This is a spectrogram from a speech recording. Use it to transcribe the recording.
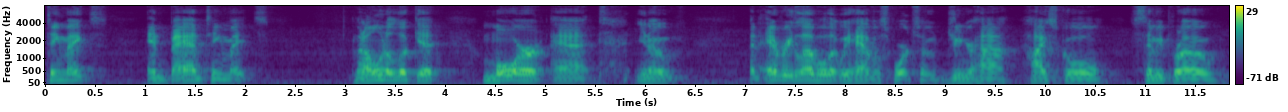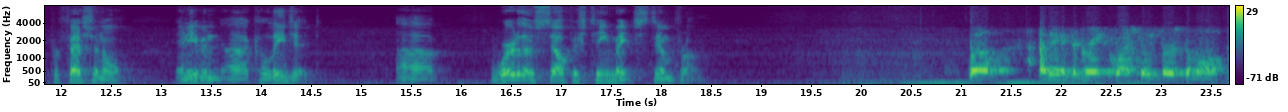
teammates and bad teammates. But I want to look at more at, you know, at every level that we have of sports. So junior high, high school, semi pro, professional, and even uh, collegiate uh, where do those selfish teammates stem from? Well, I think it's a great question, first of all.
